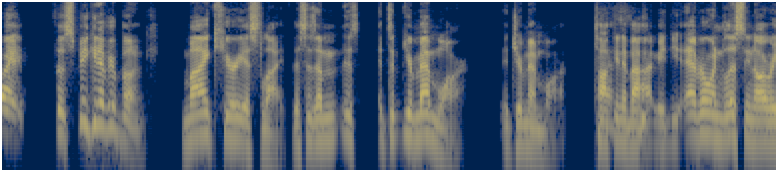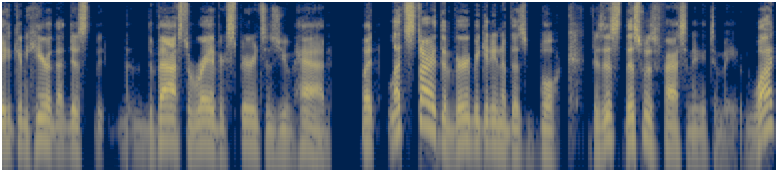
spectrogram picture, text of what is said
right. So speaking of your book, My Curious Life, this is a this, it's a, your memoir. It's your memoir. Talking Yes. about, I mean, everyone listening already can hear that just the, the vast array of experiences you've had. But let's start at the very beginning of this book because this this was fascinating to me. What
